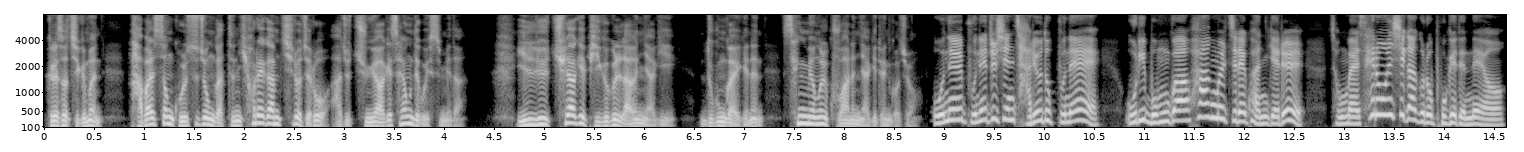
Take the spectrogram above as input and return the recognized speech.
그래서 지금은 다발성 골수종 같은 혈액암 치료제로 아주 중요하게 사용되고 있습니다. 인류 최악의 비극을 낳은 약이 누군가에게는 생명을 구하는 약이 된 거죠. 오늘 보내주신 자료 덕분에 우리 몸과 화학물질의 관계를 정말 새로운 시각으로 보게 됐네요.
